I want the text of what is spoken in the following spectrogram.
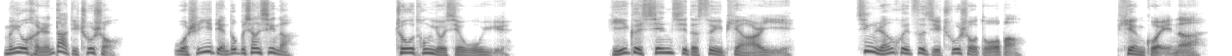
没有狠人大帝出手，我是一点都不相信呢。周通有些无语，一个仙气的碎片而已，竟然会自己出手夺宝，骗鬼呢！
